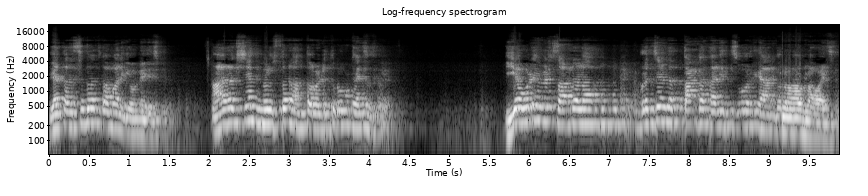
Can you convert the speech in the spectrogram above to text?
यात सगळं कमाल घेऊन यायचं. आरक्षण मिळूस तर अंतरवाडीतून उठायचंच नाही. एवढ्या वेळेस आपल्याला प्रचंड ताकद आणि जोर या आंदोलनावर लावायचं.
